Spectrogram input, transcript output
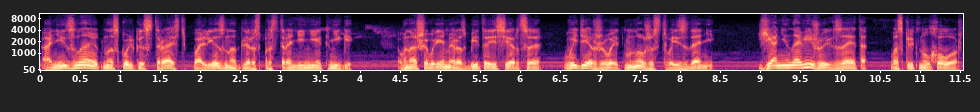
Они знают, насколько страсть полезна для распространения книги. В наше время разбитое сердце выдерживает множество изданий – «Я ненавижу их за это!» — воскликнул Холлорд.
